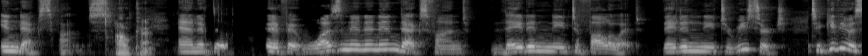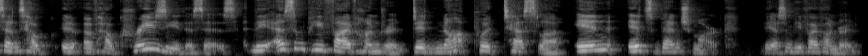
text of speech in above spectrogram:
index funds. Okay. And if it, if it wasn't in an index fund, they didn't need to follow it. They didn't need to research. To give you a sense how of how crazy this is, the S&P 500 did not put Tesla in its benchmark, the S&P 500,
